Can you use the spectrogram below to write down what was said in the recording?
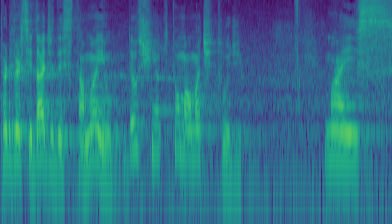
perversidade desse tamanho, Deus tinha que tomar uma atitude. Mas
